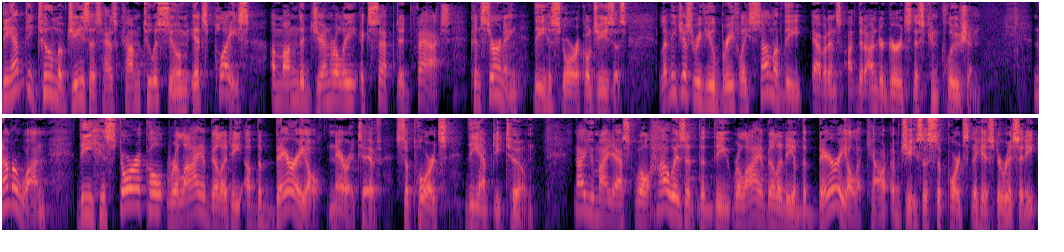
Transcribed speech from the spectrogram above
the empty tomb of Jesus has come to assume its place among the generally accepted facts concerning the historical Jesus. Let me just review briefly some of the evidence that undergirds this conclusion. Number one, the historical reliability of the burial narrative supports the empty tomb. Now you might ask, well, how is it that the reliability of the burial account of Jesus supports the historicity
